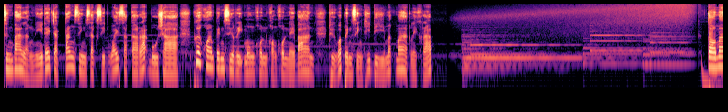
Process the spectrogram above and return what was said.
ซึ่งบ้านหลังนี้ได้จัดตั้งสิ่งศักดิ์สิทธิ์ไว้สักการะบูชา เพื่อความเป็นสิริมงคลของคนในบ้าน ถือว่าเป็นสิ่งที่ดีมากๆเลยครับ ต่อมา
